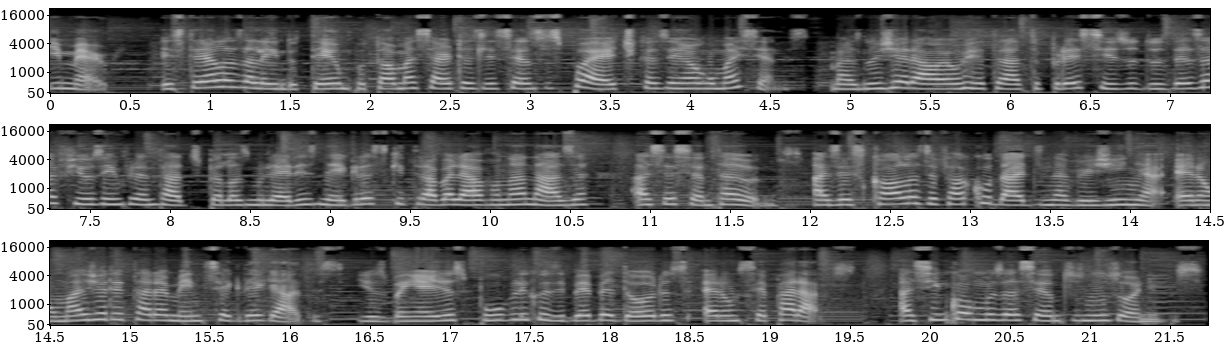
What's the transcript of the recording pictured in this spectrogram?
e Mary. Estrelas Além do Tempo toma certas licenças poéticas em algumas cenas, mas no geral é um retrato preciso dos desafios enfrentados pelas mulheres negras que trabalhavam na NASA há 60 anos. As escolas e faculdades na Virgínia eram majoritariamente segregadas e os banheiros públicos e bebedouros eram separados, assim como os assentos nos ônibus.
